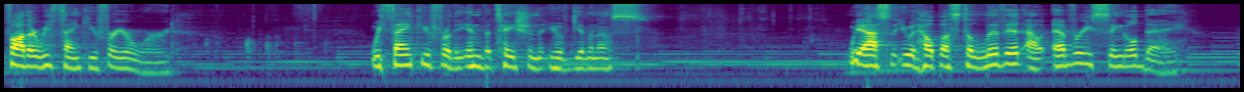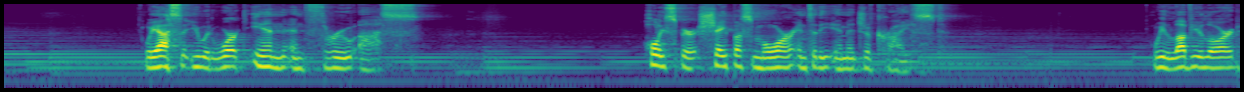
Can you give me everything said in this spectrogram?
Father, we thank you for your word. We thank you for the invitation that you have given us. We ask that you would help us to live it out every single day we ask that you would work in and through us. Holy Spirit, shape us more into the image of Christ. We love you, Lord.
